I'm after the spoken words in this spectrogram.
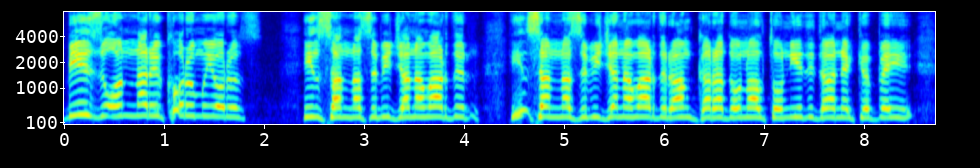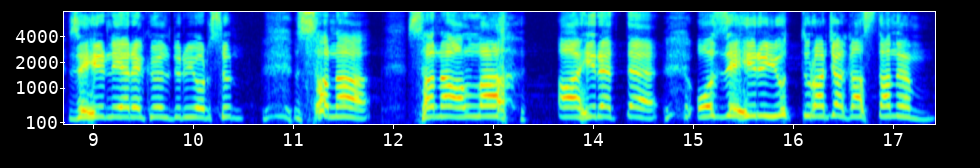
Biz onları korumuyoruz. İnsan nasıl bir canavardır? İnsan nasıl bir canavardır? Ankara'da 16-17 tane köpeği zehirleyerek öldürüyorsun. Sana, sana Allah ahirette o zehiri yutturacak aslanım.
